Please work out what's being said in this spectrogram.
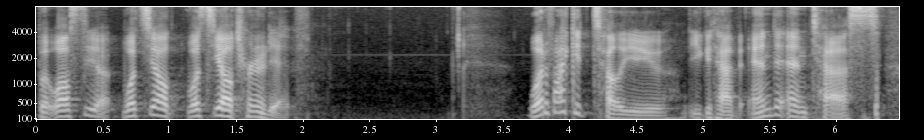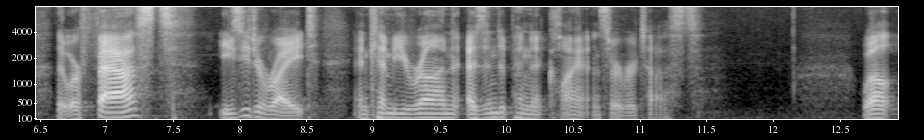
But what's the, what's the, what's the alternative? What if I could tell you you could have end-to-end tests that were fast, easy to write, and can be run as independent client and server tests? Well,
